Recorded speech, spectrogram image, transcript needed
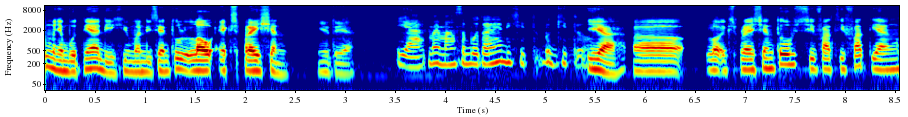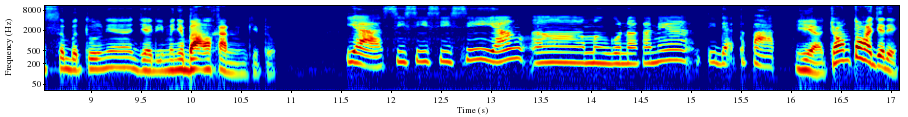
menyebutnya di human design itu low expression gitu ya ya memang sebutannya di situ begitu. Iya eh, low expression tuh sifat-sifat yang sebetulnya jadi menyebalkan gitu. Ya sisi-sisi yang eh, menggunakannya tidak tepat. Iya contoh aja deh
